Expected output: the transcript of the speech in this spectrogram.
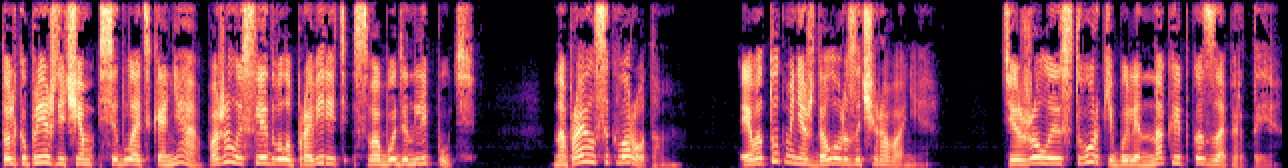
Только прежде чем седлать коня, пожалуй, следовало проверить, свободен ли путь. Направился к воротам. И вот тут меня ждало разочарование. Тяжелые створки были накрепко запертые.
